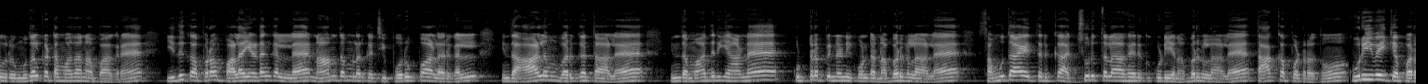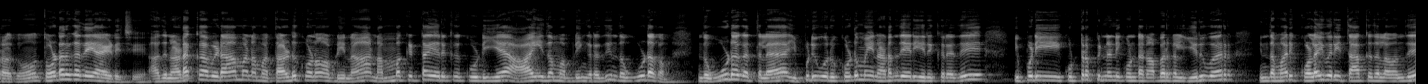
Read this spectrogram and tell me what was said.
ஒரு முதல் கட்டமாக தான் நான் பார்க்குறேன் இதுக்கப்புறம் பல இடங்களில் நாம் தமிழர் கட்சி பொறுப்பாளர்கள் இந்த ஆளும் வர்க்கத்தால் இந்த மாதிரியான குற்ற பின்னணி கொண்ட நபர்களால் சமுதாயத்திற்கு அச்சுறுத்தலாக இருக்கக்கூடிய நபர்களால் தாக்கப்படுறதும் குறிவைக்கப்படுறதும் தொடர்கதை ஆயிடுச்சு அது நடக்க விடாமல் நம்ம தடுக்கணும் அப்படின்னா நம்ம கிட்ட இருக்கக்கூடிய ஆயுதம் அப்படிங்கிறது இந்த ஊடகம். இந்த ஊடகத்தில் இப்படி ஒரு கொடுமை நடந்தேறி இருக்கிறது இப்படி குற்ற பின்னணி கொண்ட நபர்கள் இருவர் இந்த மாதிரி கொலைவெறி தாக்குதலை வந்து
